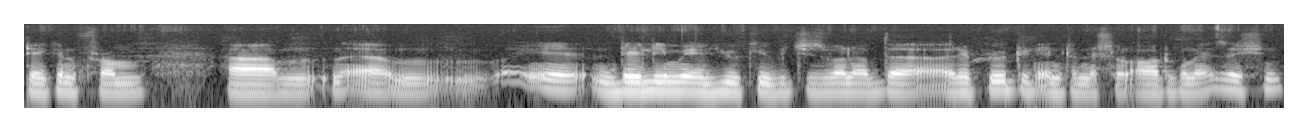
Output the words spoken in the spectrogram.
taken from um, um, Daily Mail UK, which is one of the reputed international organization,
